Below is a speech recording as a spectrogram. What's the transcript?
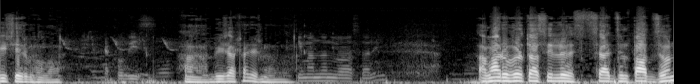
বিশ এৰকম হবো। হ্যাঁ বিশ? হবো। আছিল পাঁচজন।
